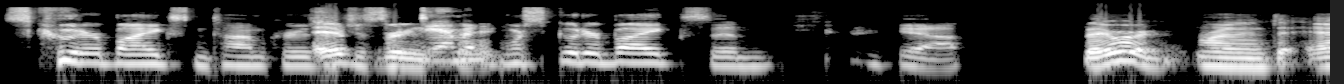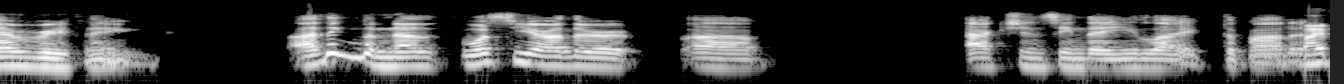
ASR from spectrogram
scooter bikes and Tom Cruise is just like, damn it, more scooter bikes and yeah. They were running into everything. I think the no- what's your other uh action scene that you liked about it? My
